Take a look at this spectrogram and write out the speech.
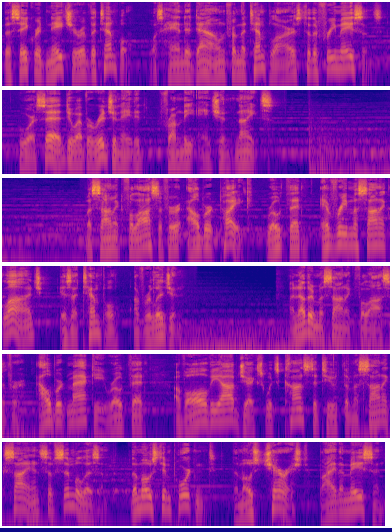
The sacred nature of the temple was handed down from the Templars to the Freemasons, who are said to have originated from the ancient knights. Masonic philosopher Albert Pike wrote that every Masonic lodge is a temple of religion. Another Masonic philosopher, Albert Mackey, wrote that of all the objects which constitute the Masonic science of symbolism, the most important, the most cherished by the Mason,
